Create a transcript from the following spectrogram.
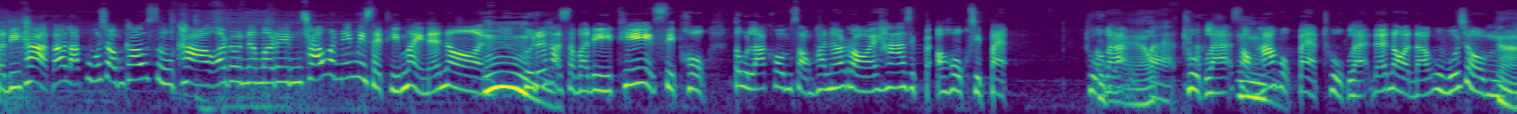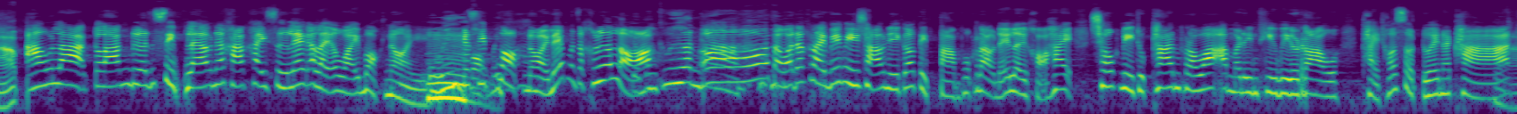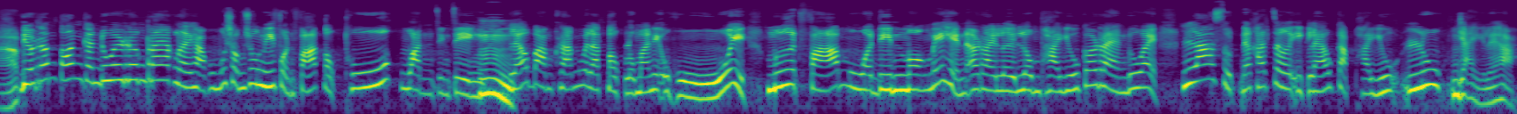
วัสดีค่ะ ต้อนรับคุณผู้ชมเข้าสู่ข่าวอรุณอมรินทร์เช้าวันนี้มีเศรษฐีใหม่แน่นอนอืมคือด้วยค่ะสบดีที่ 16 ตุลาคม 2558 ถูกแล้วแล้วถูกแล้วอืม 2568 ถูกแล้วแน่นอนนะคุณผู้ชม ครับ เอาล่ะกลางเดือน 10 แล้วนะคะ ใครซื้อเลขอะไรเอาไว้บอกหน่อยอืมกระซิบบอกหน่อยเลขมันจะเคลื่อนเหรอ เดี๋ยวมันเคลื่อนอ๋อค่ะแต่ว่าถ้าใครไม่มีเช้านี้ก็ติดตามพวกเราได้เลยขอให้โชคดีทุกท่าน เพราะว่าอมรินทร์ทีวีเราถ่ายทอดสดด้วยนะคะ ครับ เดี๋ยวเริ่มต้นกันด้วยเรื่องแรกเลยค่ะ คุณผู้ชมช่วงนี้ฝนฟ้าตกทุกวันจริง อืม ๆ แล้วบางครั้งเวลาตกลงมานี่โอ้โหมืดฟ้ามัวดินมองไม่เห็นอะไรเลยลมพายุก็แรงด้วย ล่าสุดนะคะ เจออีกแล้วกับพายุลูกใหญ่เลยค่ะ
